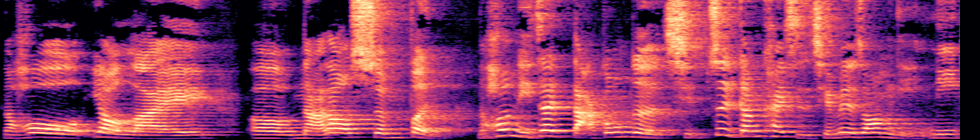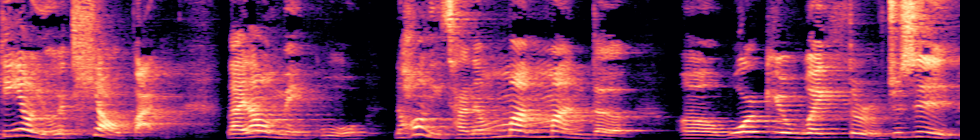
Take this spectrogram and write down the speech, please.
然后要来呃拿到身份，然后你在打工的前最刚开始前面的时候，你你一定要有一个跳板来到美国，然后你才能慢慢的呃 work your way through，就是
